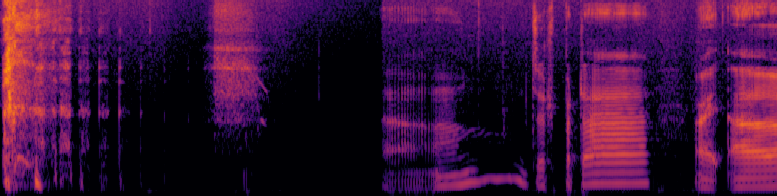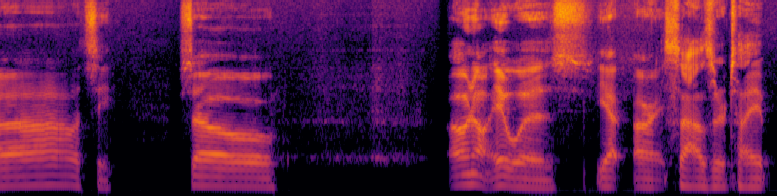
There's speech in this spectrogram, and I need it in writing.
um, da-da-da-da. all right. Uh, let's see. So, oh no, it was. Yep. All right. Saazer type,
